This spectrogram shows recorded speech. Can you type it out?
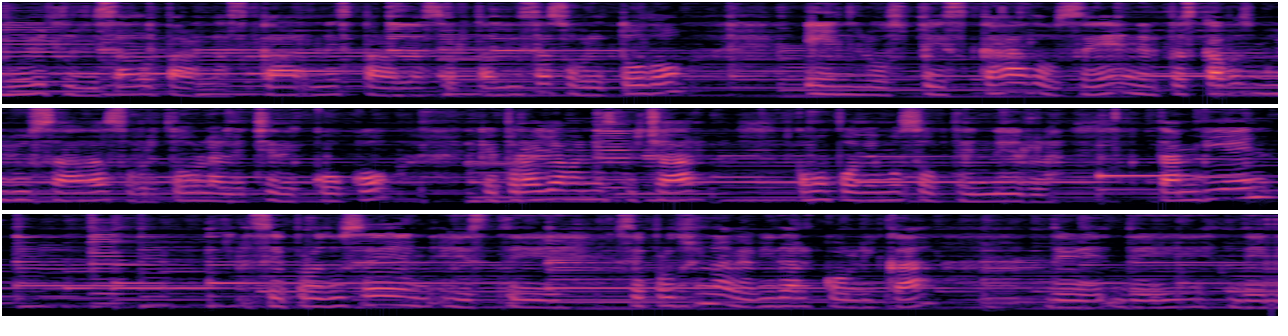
muy utilizado para las carnes, para las hortalizas, sobre todo en los pescados. ¿eh? En el pescado es muy usada, sobre todo la leche de coco, que por allá van a escuchar cómo podemos obtenerla. También se produce, este, se produce una bebida alcohólica del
